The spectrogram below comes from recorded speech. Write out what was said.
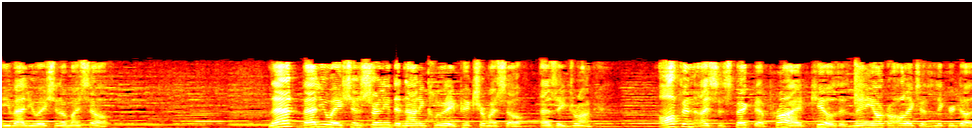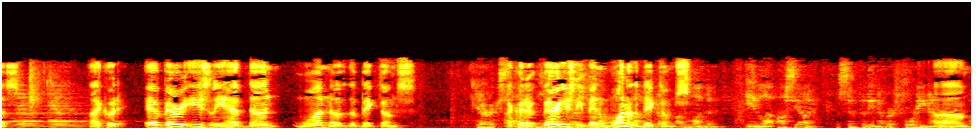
evaluation of myself. That valuation certainly did not include a picture of myself as a drunk. Often I suspect that pride kills as many alcoholics as liquor does. I could very easily have done one of the victims. I could have very easily been one of the victims. Um,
